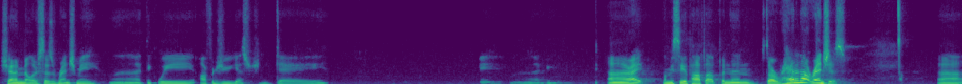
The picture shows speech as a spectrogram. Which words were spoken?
Shannon Miller says, wrench me. Uh, I think we offered you yesterday. All right. Let me see it pop up and then start handing out wrenches. Uh,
